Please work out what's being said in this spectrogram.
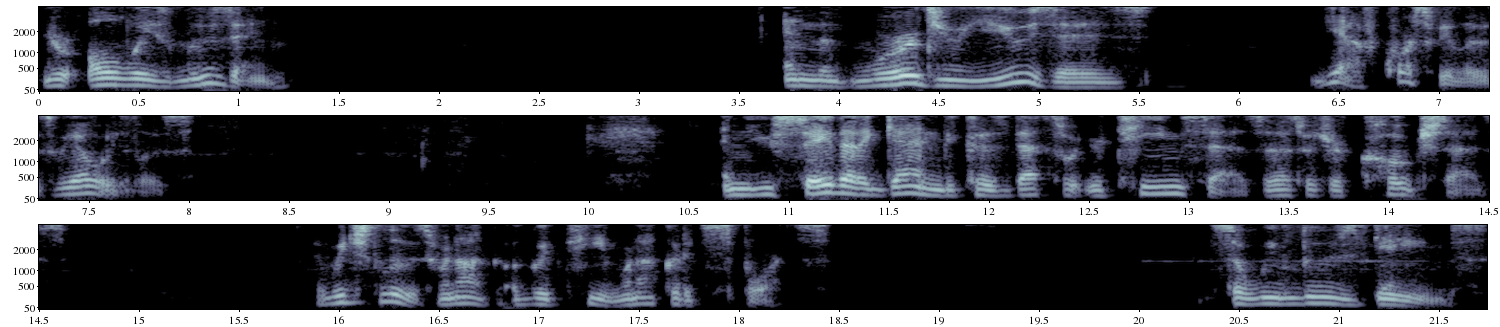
you're always losing, and the word you use is, yeah, of course we lose. We always lose. And you say that again because that's what your team says or that's what your coach says. We just lose. We're not a good team. We're not good at sports. So we lose games.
